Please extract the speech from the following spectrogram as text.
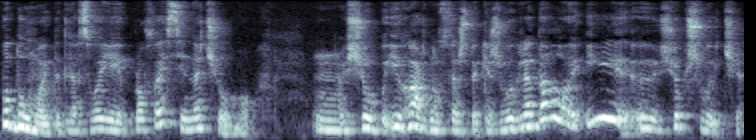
подумайте для своєї професії на чому. Щоб і гарно все ж таки ж виглядало, і е, щоб швидше.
